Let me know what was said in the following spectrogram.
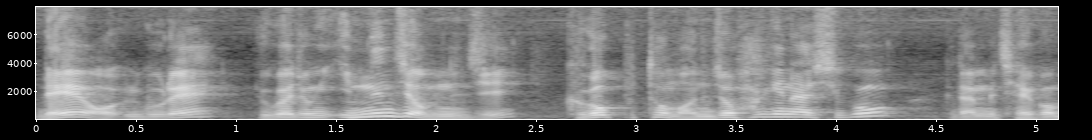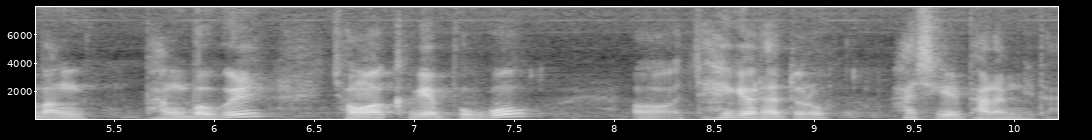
내 얼굴에 유가종이 있는지 없는지 그것부터 먼저 확인하시고 그 다음에 제거 방, 방법을 정확하게 보고 어, 해결하도록 하시길 바랍니다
